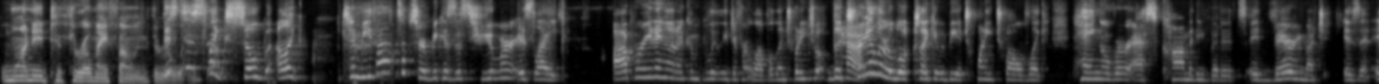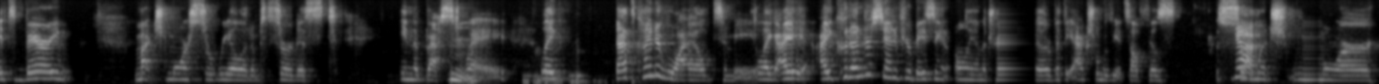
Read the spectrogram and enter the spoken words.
wanted to throw my phone through. a this is like so like to me that's absurd because this humor is like operating on a completely different level than 2012 the Yeah. trailer looks like it would be a 2012 like hangover-esque comedy but it's it very much isn't it's very much more surreal and absurdist in the best Hmm. way like that's kind of wild to me like i i could understand if you're basing it only on the trailer but the actual movie itself feels so Yeah. much more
